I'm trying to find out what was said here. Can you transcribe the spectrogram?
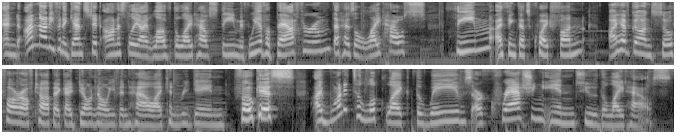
And I'm not even against it. Honestly, I love the lighthouse theme. If we have a bathroom that has a lighthouse theme, I think that's quite fun. I have gone so far off topic, I don't know even how I can regain focus. I want it to look like the waves are crashing into the lighthouse.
